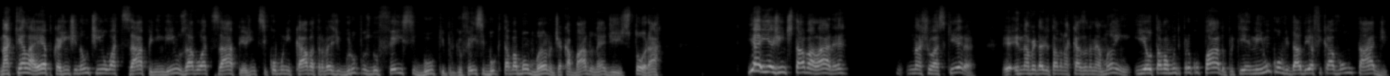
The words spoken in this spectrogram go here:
Naquela época a gente não tinha o WhatsApp, ninguém usava o WhatsApp, a gente se comunicava através de grupos do Facebook, porque o Facebook estava bombando, tinha acabado, né, de estourar. E aí a gente estava lá, né, na churrasqueira. Na verdade, eu estava na casa da minha mãe e eu estava muito preocupado, porque nenhum convidado ia ficar à vontade.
